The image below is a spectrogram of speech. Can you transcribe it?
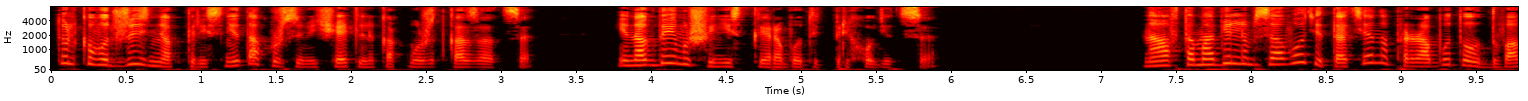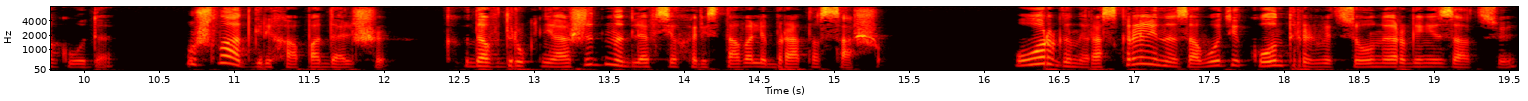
Только вот жизнь актрис не так уж замечательна, как может казаться. Иногда и машинисткой работать приходится. На автомобильном заводе Татьяна проработала два года. Ушла от греха подальше – когда вдруг неожиданно для всех арестовали брата Сашу. Органы раскрыли на заводе контрреволюционную организацию.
